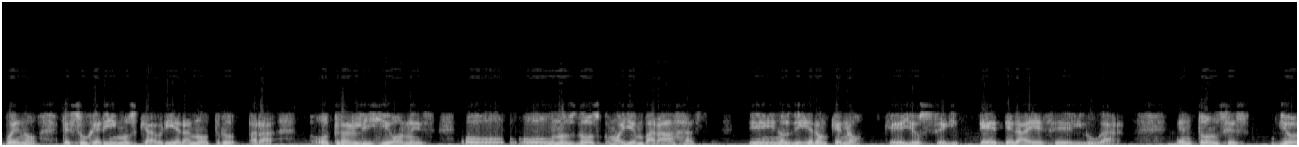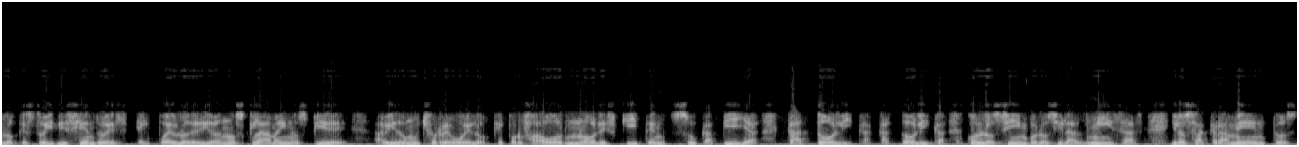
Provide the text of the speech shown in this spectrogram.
bueno, les sugerimos que abrieran otro para otras religiones o, o unos dos como hay en Barajas y nos dijeron que no, que ellos e- era ese el lugar. Entonces, yo lo que estoy diciendo es, el pueblo de Dios nos clama y nos pide, ha habido mucho revuelo, que por favor no les quiten su capilla católica, católica, con los símbolos y las misas y los sacramentos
